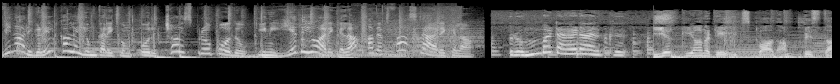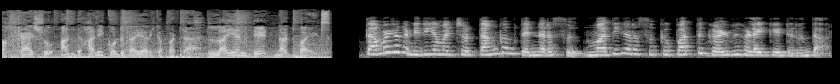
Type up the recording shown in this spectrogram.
வினாடிகளில் கலையும் கரைக்கும். ஒரு சாய்ஸ் ப்ரோ போதும். இனி எதையும் அரைக்கலாம். அதை ஃபாஸ்டா அரைக்கலாம். ரொம்ப டயர்டா இருக்கு. இயற்கையான டேட்ஸ் பாதாம் பிஸ்தா கேஷு அண்ட் ஹனி கொண்டு தயாரிக்கப்பட்ட லயன் டேட் நட் பைட்ஸ் தமிழக நிதியமைச்சர் தங்கம் தென்னரசு மத்திய அரசுக்கு பத்து கேள்விகளை கேட்டிருந்தார்.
